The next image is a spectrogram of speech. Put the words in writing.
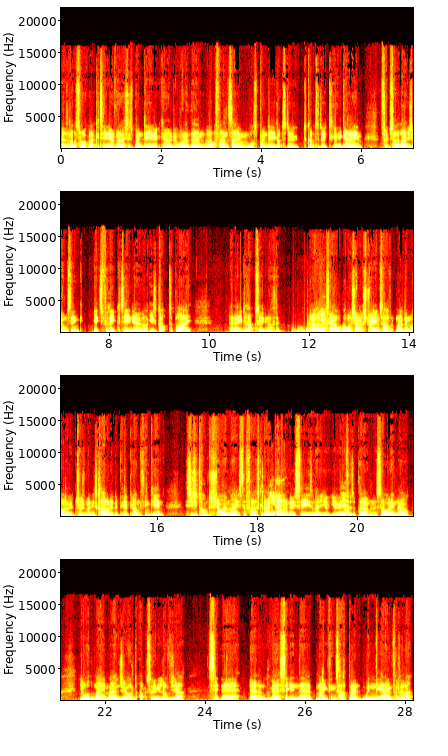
There's a lot of talk about Coutinho versus Buendia. It can only be one of them. A lot of fans saying, "What's Buendia got to do? Got to do to get a game?" Flip side of that is you almost think it's Philippe Coutinho, like he's got to play, and then he does absolutely nothing. And I, like Yeah. I said, I, I watch it on a stream, so I've, maybe my judgment is clouded a bit. But I'm thinking, this is your time to shine, mate. It's the first good Yeah. of the new season. You, you're here Yeah. as a permanent signing now. You're the main man. Gerrard absolutely loves you. Sit there, um, uh, sit in there, make things happen, win the game for Villa.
